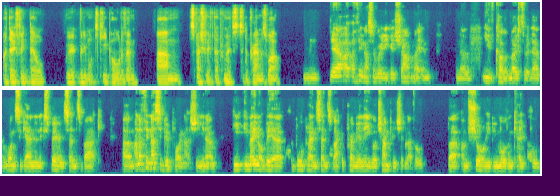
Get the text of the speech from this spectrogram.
I don't think they'll really want to keep hold of him, um, especially if they're promoted to the Prem as well. Mm-hmm. Yeah, I, I, think that's a really good shout, mate. And you know, you've covered most of it there, but once again, an experienced centre back, um, and I think that's a good point. Actually, you know, he, he may not be a, a ball playing centre back at Premier League or Championship level, but I'm sure he'd be more than capable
